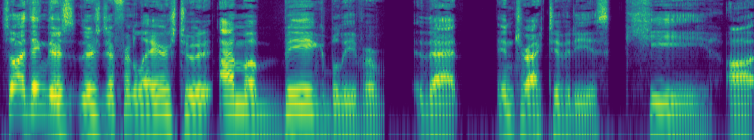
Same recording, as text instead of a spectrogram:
So I think there's there's different layers to it. I'm a big believer that interactivity is key uh,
